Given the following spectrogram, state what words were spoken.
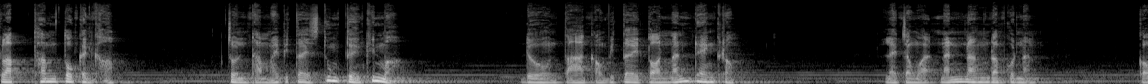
กลับทำตรงกันข้ามจนทำให้พี่เต้ยสะดุ้งตื่นขึ้นมา ดวงตาของพี่เต้ยตอนนั้นแดงกร่ำและจังหวะนั้นนางรำคนนั้น ก็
